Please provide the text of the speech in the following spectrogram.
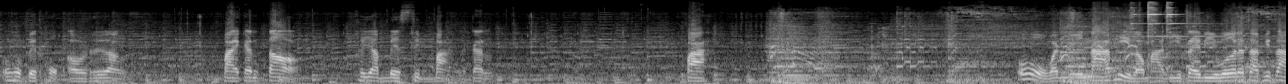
โอ้โหเป็ดหกเอาเรื่อง ไปกันต่อ ขยับเบ็ดสิบบาทแล้วกันปะโอ้โหวันนี้น้าผีเรามาดีใจดีเวอร์นะจ๊ะพี่จ๋า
